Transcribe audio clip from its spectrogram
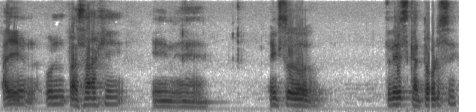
Hay un, pasaje en eh, Éxodo 3:14,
